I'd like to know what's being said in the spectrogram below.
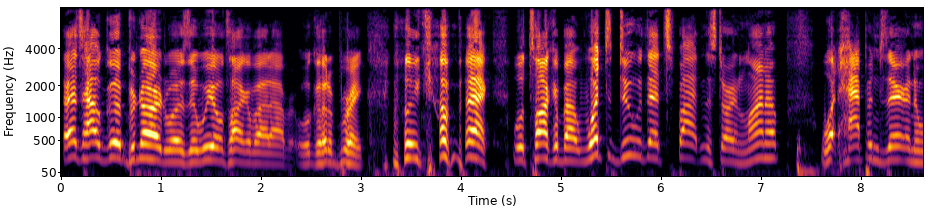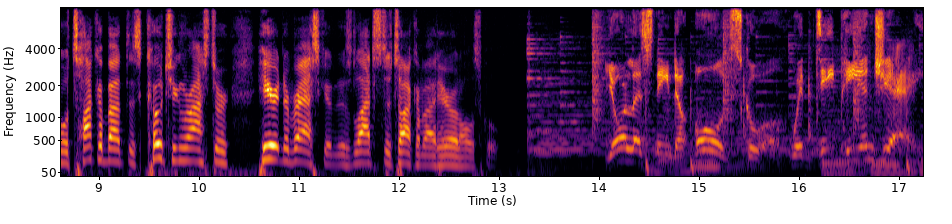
That's how good Bernard was that we don't talk about Albert. We'll go to break. When we come back, we'll talk about what to do with that spot in the starting lineup, what happens there, and then we'll talk about this coaching roster here at Nebraska. There's lots to talk about here on Old School. You're listening to Old School with DP and J.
